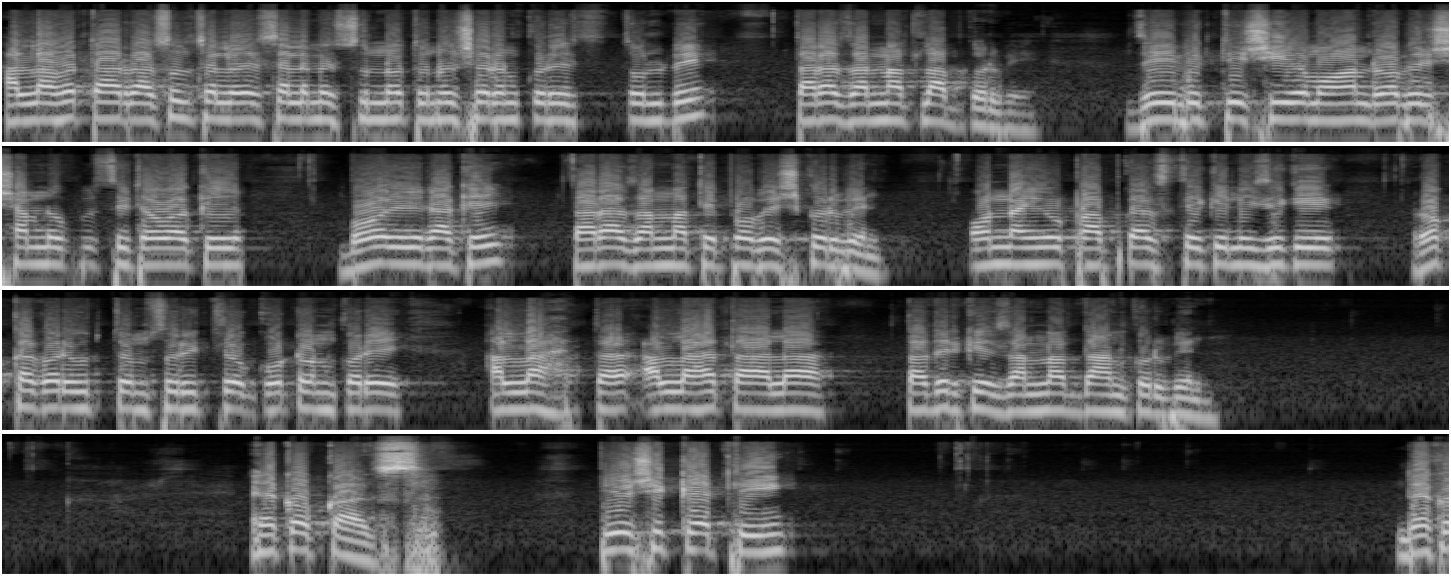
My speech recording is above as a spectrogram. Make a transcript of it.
আল্লাহ তার রাসুল সাল্লাহ সাল্লামের সুন্নত অনুসরণ করে চলবে, তারা জান্নাত লাভ করবে। যে ব্যক্তি স্বীয় মহান রবের সামনে উপস্থিত হওয়াকে ভয় রাখে, তারা জান্নাতে প্রবেশ করবেন। অন্যায় ও পাপ কাজ থেকে নিজেকে রক্ষা করে উত্তম চরিত্র গঠন করে আল্লাহ আল্লাহ তাআলা তাদেরকে জান্নাত দান করবেন। একক কাজ। প্রিয় শিক্ষার্থী, দেখো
